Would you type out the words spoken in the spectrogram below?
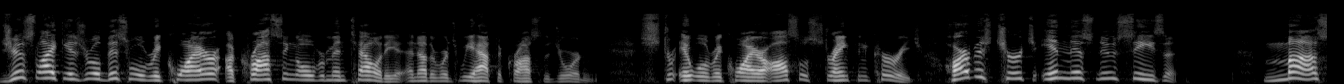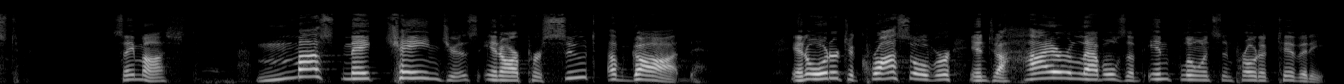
Just like Israel, this will require a crossing over mentality. In other words, we have to cross the Jordan. It will require also strength and courage. Harvest Church in this new season must, say must, must make changes in our pursuit of God in order to cross over into higher levels of influence and productivity.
